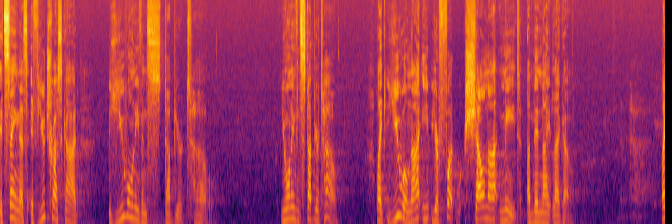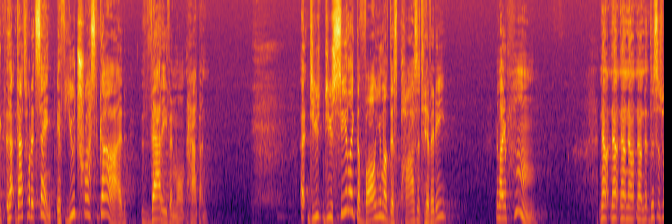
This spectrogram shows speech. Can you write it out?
it's saying this if you trust God, you won't even stub your toe. You won't even stub your toe. Like you will not eat, your foot shall not meet a midnight Lego. Like that, that's what it's saying. If you trust God, that even won't happen. Uh, do, you, do you see like the volume of this positivity? You're like, hmm. Now, now, now, now, now this is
